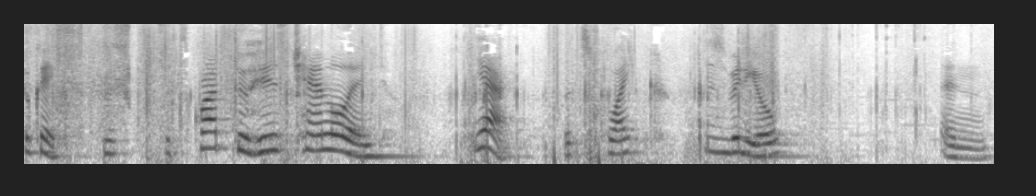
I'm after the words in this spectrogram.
Okay, subscribe to his channel and yeah, let's like this video and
